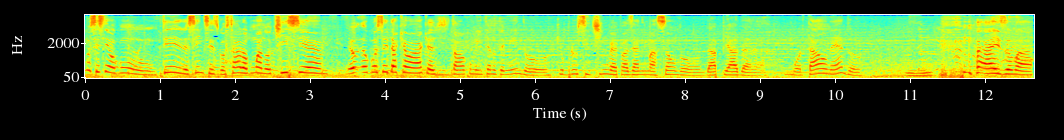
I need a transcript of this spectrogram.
Vocês têm algum trailer assim que vocês gostaram? Alguma notícia? Eu, eu gostei daquela lá que a gente tava comentando também, do que o Bruce Timm vai fazer a animação do, da piada mortal, né? Do, mais uma.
